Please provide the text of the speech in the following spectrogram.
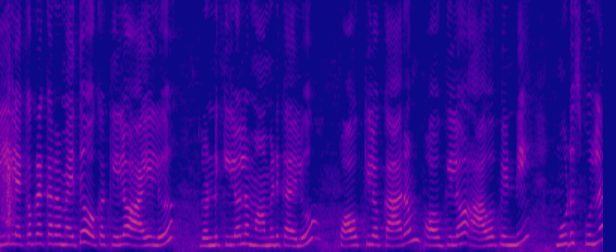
ఈ లెక్క ప్రకారం అయితే ఒక కిలో ఆయిల్ రెండు కిలోల మామిడికాయలు పావు కిలో కారం పావు కిలో ఆవపిండి మూడు స్పూన్ల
